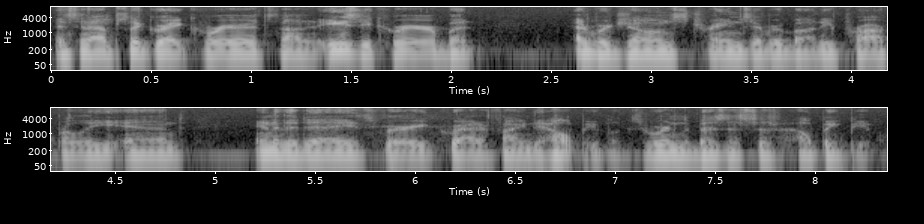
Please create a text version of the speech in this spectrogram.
It's an absolutely great career. It's not an easy career, but Edward Jones trains everybody properly. And end of the day, it's very gratifying to help people because we're in the business of helping people.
